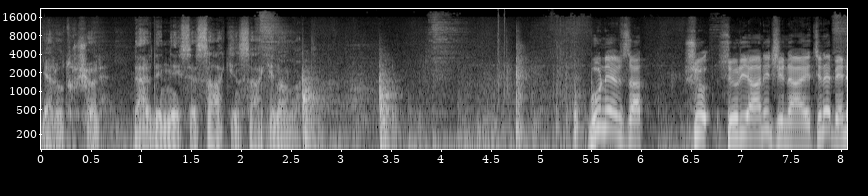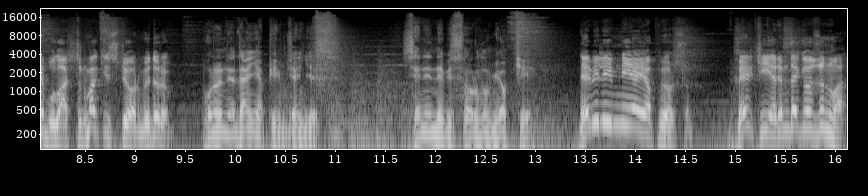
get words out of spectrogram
Gel otur şöyle. Derdin neyse sakin sakin anlat. Bu Nevzat şu Süryani cinayetine beni bulaştırmak istiyor müdürüm. Bunu neden yapayım Cengiz? Seninle bir sorunum yok ki. Ne bileyim niye yapıyorsun? Belki yerimde gözün var.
